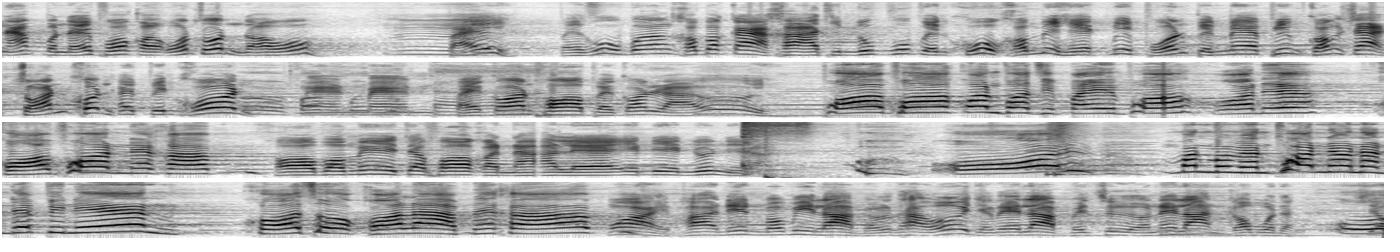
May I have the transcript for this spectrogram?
หนักปานไหนพ่อก็อดทนเอาไป ไปคู่เบิ้งเขาประกล้าขาทิมลูกผู้เป็นคู่ เขามีเหตุมีผลเป็นแม่พิมพ์ของชาติสอนคนให้เป็นคน เออแมฟังนเบิ่งแมนไปก้อนพ่อไปก้อนหล่าเอ้ยพอพอก่อนพอสิไปพอขอเนี่ยขอพรเนี่ยครับพ่อบ่มีแต่พ่อก็นาแลเอ็นเอ็นนู่นเนี่ย โอ้ยมันบ่แม่นพรแนวนั้นเด้อพี่เน้นขขอโชคขอลาบนะครับว้ายพาเน้นบ่มีลาบดอกท่าเอ้ยอยากได้ลาบไปซื้อเอาในร้านเขาหมดอะโอ้ เสีย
